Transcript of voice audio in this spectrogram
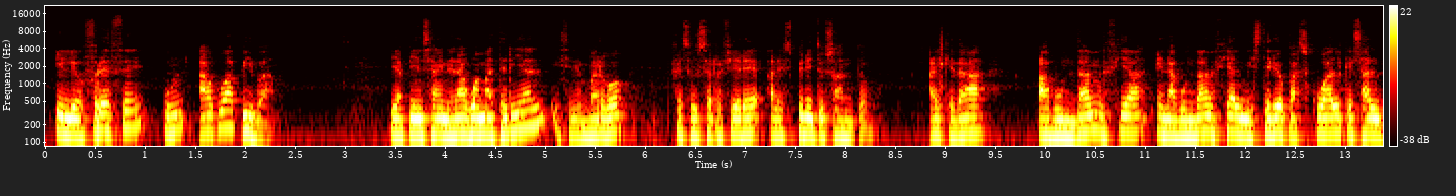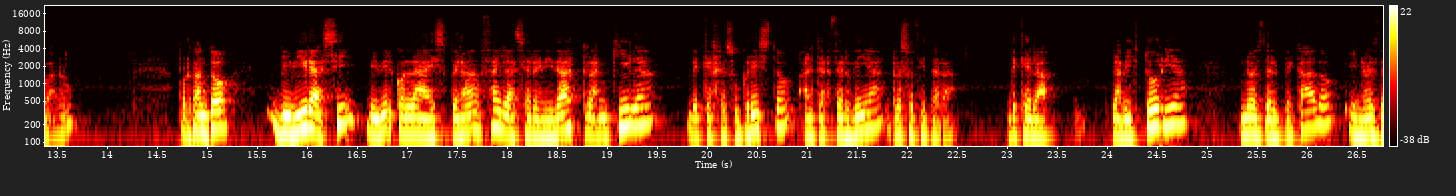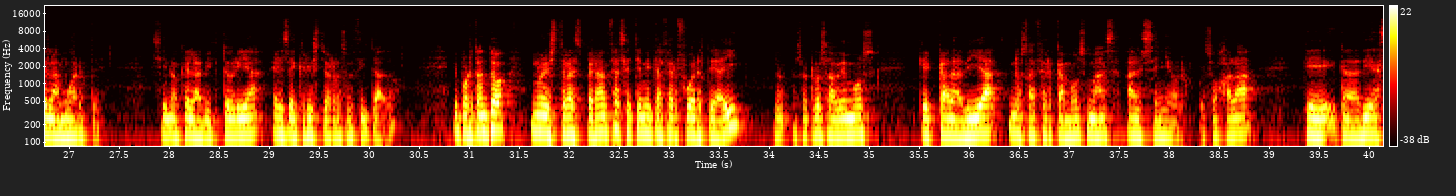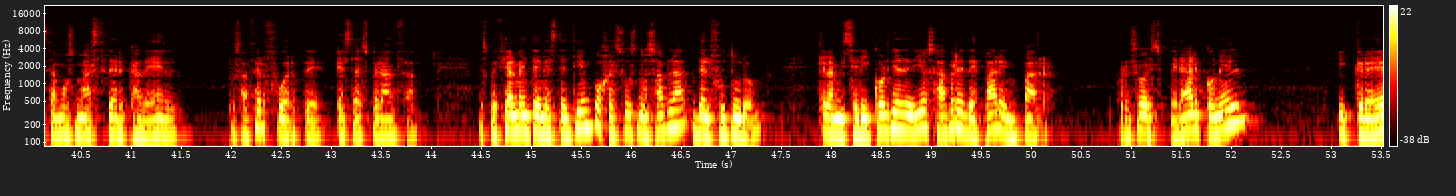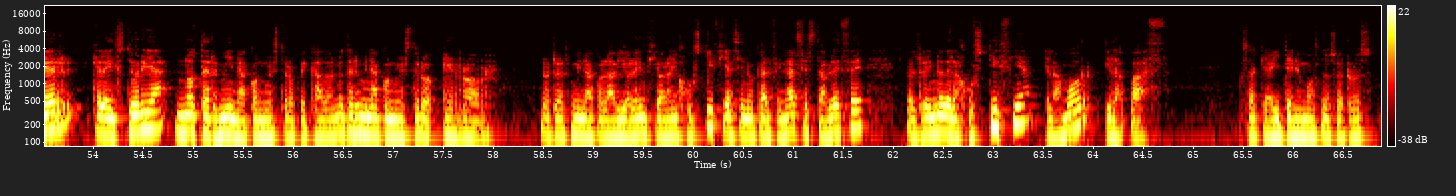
y le ofrece un agua viva. Ella piensa en el agua material y sin embargo Jesús se refiere al Espíritu Santo, al que da abundancia, en abundancia el misterio pascual que salva, ¿no? Por tanto, vivir así, vivir con la esperanza y la serenidad tranquila de que Jesucristo al tercer día resucitará, de que la, la victoria no es del pecado y no es de la muerte, sino que la victoria es de Cristo resucitado. Y por tanto, nuestra esperanza se tiene que hacer fuerte ahí. Nosotros sabemos que cada día nos acercamos más al Señor. Pues ojalá que cada día estamos más cerca de Él. Pues hacer fuerte esta esperanza. Especialmente en este tiempo Jesús nos habla del futuro, que la misericordia de Dios abre de par en par. Por eso esperar con Él y creer que la historia no termina con nuestro pecado, no termina con nuestro error, no termina con la violencia o la injusticia, sino que al final se establece el reino de la justicia, el amor y la paz. O sea que ahí tenemos nosotros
